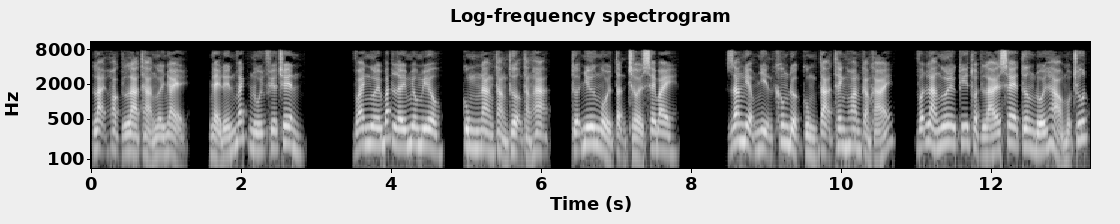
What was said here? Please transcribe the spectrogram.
lại hoặc là thả người nhảy, nhảy đến vách núi phía trên. Vài người bắt lấy miêu miêu, cùng nàng thẳng thượng thẳng hạ, tựa như ngồi tận trời xe bay. Giang Niệm nhịn không được cùng tạ thanh hoan cảm khái, vẫn là ngươi kỹ thuật lái xe tương đối hảo một chút,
